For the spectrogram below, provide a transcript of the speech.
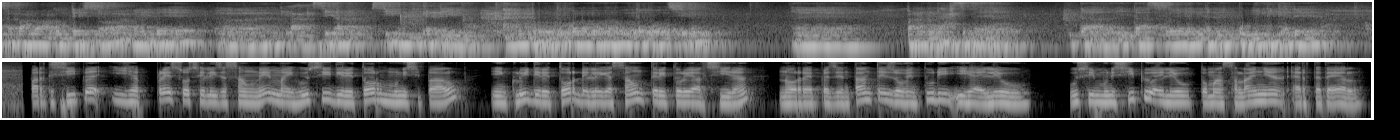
mudah separuh konteks orang maybe la sila significativa ada protokol orang itu buat sila para kita sebenarnya kita kita sebenarnya internet politika deh participa e a pré-socialização né Maihusi, diretor municipal inclui diretor delegação territorial Sira, no representante Juventude e Eleu, o município Eleu Tomás Salanha, RTTL.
